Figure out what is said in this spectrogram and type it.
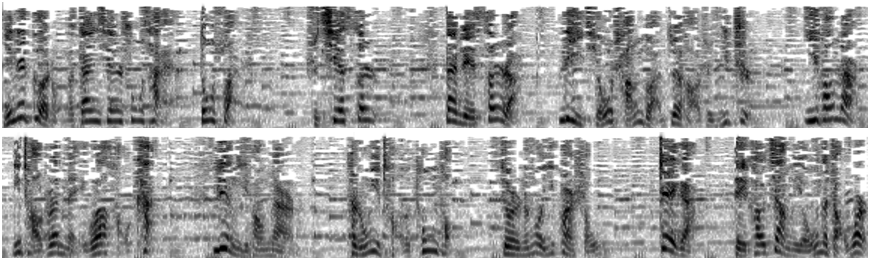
您这各种的干鲜蔬菜啊，都算上，是切丝儿，但这丝儿啊，力求长短最好是一致。一方面你炒出来美观好看，另一方面呢，它容易炒得通透，就是能够一块熟。这个呀、得靠酱油呢找味儿，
